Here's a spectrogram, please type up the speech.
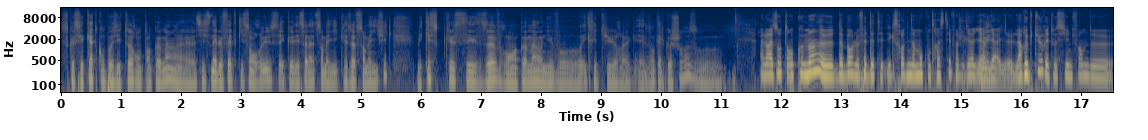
ce que ces quatre compositeurs ont en commun, euh, si ce n'est le fait qu'ils sont russes et que les sonates sont magnifiques, les œuvres sont magnifiques. Mais qu'est-ce que ces œuvres ont en commun au niveau écriture? Elles ont quelque chose ou? Alors elles ont en commun euh, d'abord le fait d'être extraordinairement contrastées. Enfin, je veux dire, y a, la rupture est aussi une forme de.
